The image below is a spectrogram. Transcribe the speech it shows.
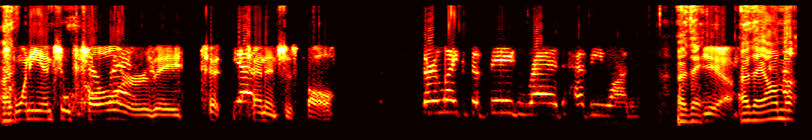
Are- 20 inches tall or are they te- Yeah. 10 inches tall? They're like the big red heavy ones. Are they? Yeah. Are they almost?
